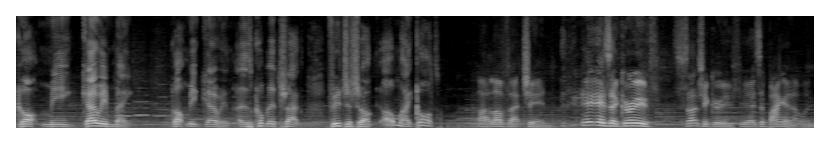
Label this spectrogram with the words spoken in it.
got me going, mate. Got me going. There's a couple of tracks, Future Shock. Oh my God. I love that tune. It is a groove. Such a groove. Yeah, it's a banger that one.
